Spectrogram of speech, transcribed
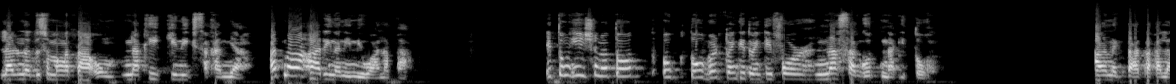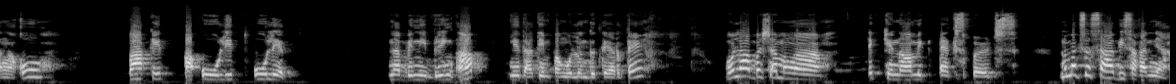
Lalo na doon sa mga taong nakikinig sa kanya at maaaring naniniwala pa. Itong issue na to, October 2024, nasagot na ito. Ang nagtataka lang ako, bakit paulit-ulit na binibring up ni dating Pangulong Duterte? Wala ba siya mga economic experts na magsasabi sa kanya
